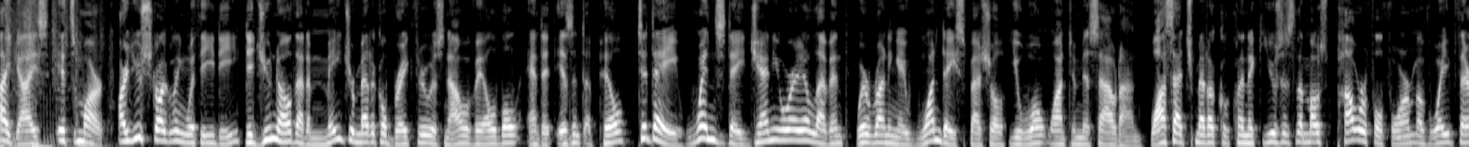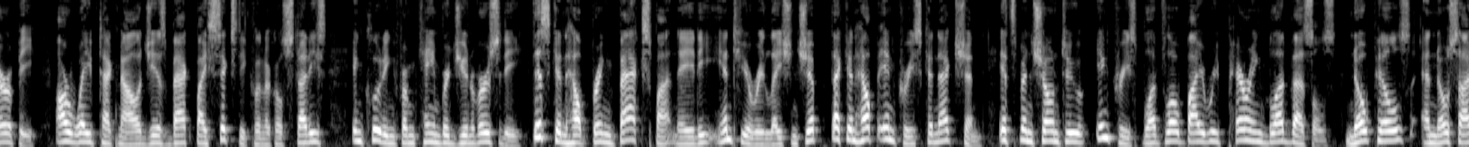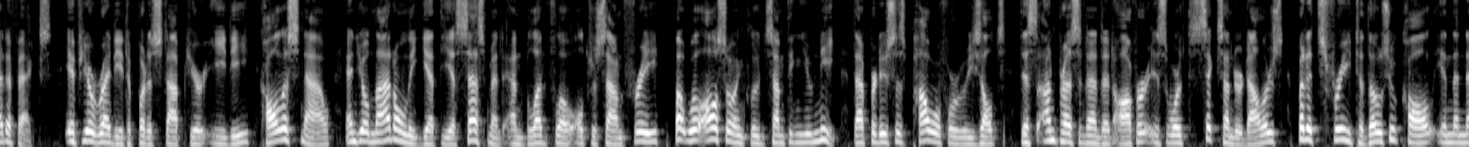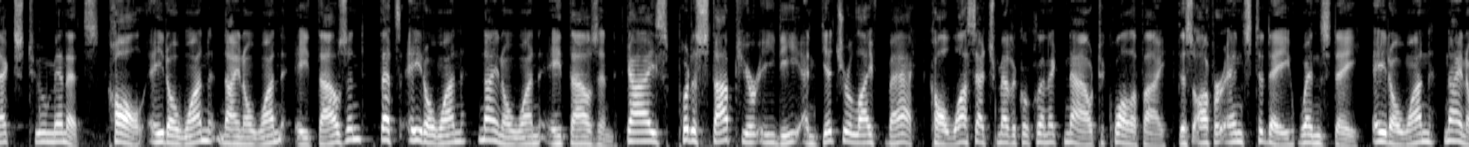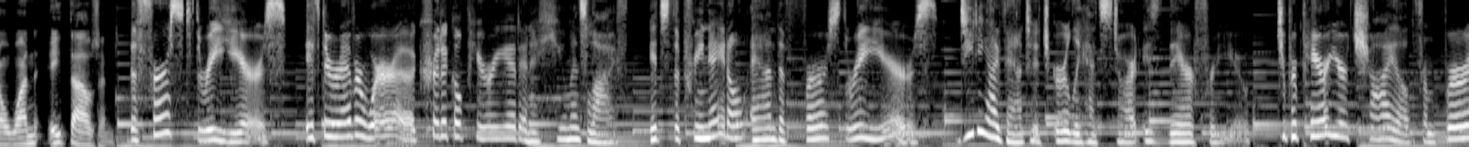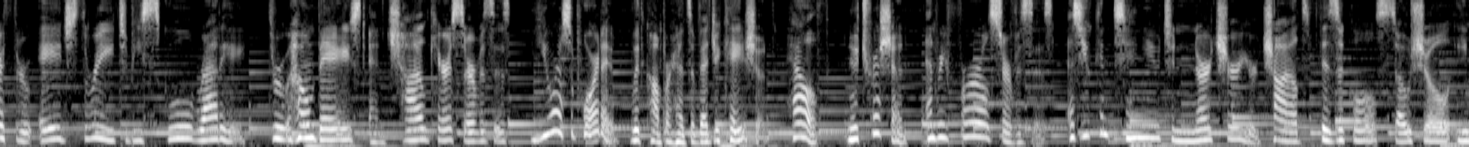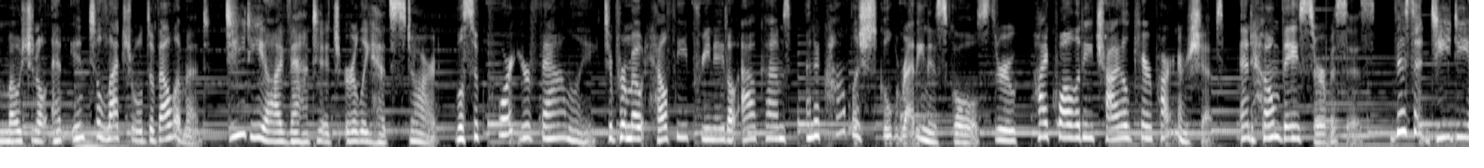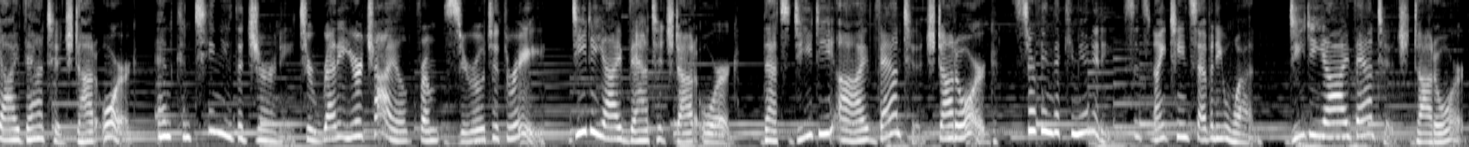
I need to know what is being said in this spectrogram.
Hi, guys, it's Mark. Are you struggling with ED? Did you know that a major medical breakthrough is now available and it isn't a pill? Today, Wednesday, January 11th, we're running a one day special you won't want to miss out on. Wasatch Medical Clinic uses the most powerful form of wave therapy. Our wave technology is backed by 60 clinical studies, including from Cambridge University. This can help bring back spontaneity into your relationship that can help increase connection. It's been shown to increase blood flow by repairing blood vessels. No pills and no side effects. If you're ready to put a stop to your ED, call us now, and you'll not only get the assessment and blood flow ultrasound free, but we'll also include something unique that produces powerful results. This unprecedented offer is worth $600, but it's free to those who call in the next two minutes. Call 801 901 8000. That's 801 901 8000. Guys, put a stop to your ED and get your life back. Call Wasatch Medical Clinic now to qualify. This offer ends today, Wednesday, 801 901 8000. The first three years. If there ever were a critical period in a human's life, it's the prenatal and the first three years. DDI Vantage Early Head Start is there for you to prepare your child from birth through age three to be school ready. Through home based and child care services, you are supported with comprehensive education, health, nutrition, and referral services as you continue to nurture your child's physical, social, emotional, and intellectual development. DDI Vantage Early Head Start will support your family to promote healthy prenatal outcomes and accomplish school readiness goals through high quality child care partnerships and home based services. Visit DDIVantage.org and continue the journey to ready your child from zero to three. DDIVantage.org. That's DDIVantage.org. Serving the community since 1971. DDIVantage.org.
